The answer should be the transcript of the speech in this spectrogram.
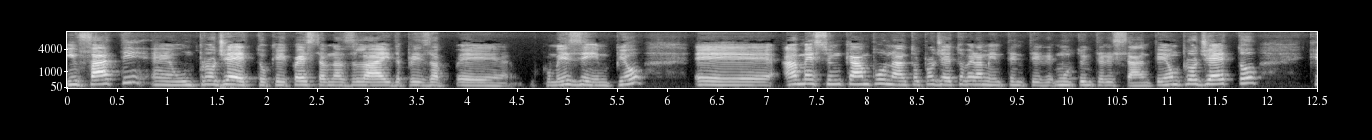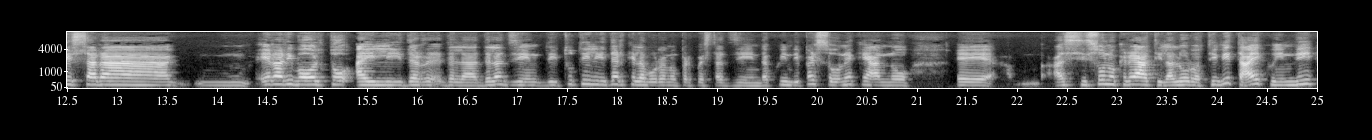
Infatti è un progetto che questa è una slide presa eh, come esempio, eh, ha messo in campo un altro progetto veramente inter molto interessante. È un progetto che sarà, mh, era rivolto ai leader dell'azienda, dell di tutti i leader che lavorano per questa azienda, quindi persone che hanno eh, si sono creati la loro attività e quindi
